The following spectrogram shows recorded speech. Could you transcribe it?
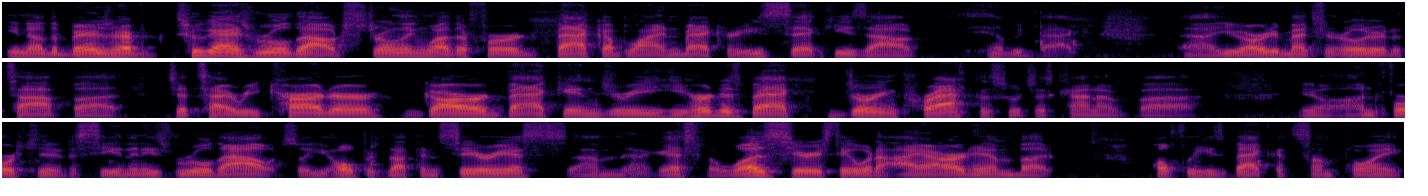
you know, the Bears have two guys ruled out. Sterling Weatherford, backup linebacker, he's sick. He's out. He'll be back. Uh, you already mentioned earlier at the top, uh, Tyree Carter, guard back injury. He hurt his back during practice, which is kind of uh, you know unfortunate to see. And then he's ruled out. So you hope it's nothing serious. Um, I guess if it was serious, they would have IR'd him, but hopefully he's back at some point.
